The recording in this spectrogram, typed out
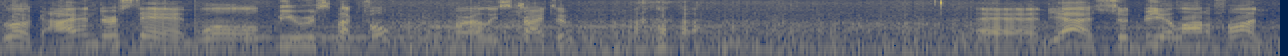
look, I understand. We'll be respectful or at least try to. and yeah, it should be a lot of fun.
